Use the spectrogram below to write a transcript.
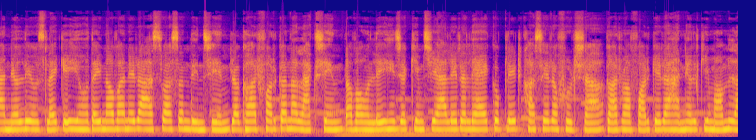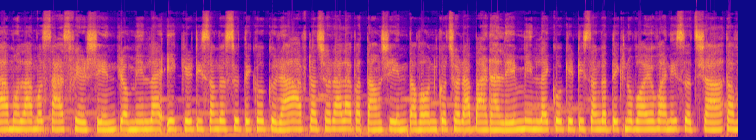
हान्युलले उसलाई केही हुँदैन भनेर आश्वासन दिन्छन् र घर फर्कन लाग्छिन्। तब उनले हिजो किम्ची हालेर ल्याएको प्लेट खसेर फुट्छ। घरमा फर्केर हान्युलकी मम लामो लामो सास फेर्छिन् र मिनलाई एक केटीसँग सुतेको कुरा आफ्नो छोरालाई बताउँछिन्। तब उनको छोरा बाढाले मिनलाई को केटीसँग देख्नुभयो भनी सोध्छ। तब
